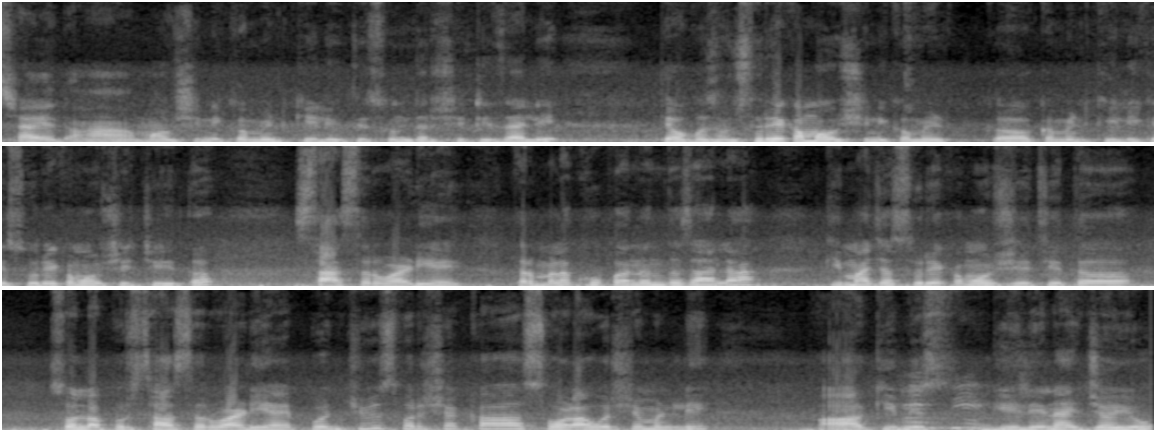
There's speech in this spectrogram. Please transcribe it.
शायद हां मावशीने कमेंट केली होती सुंदर सिटी झाली. तेव्हापासून सुरेखा मावशीने कमेंट कमेंट केली की सुरेखा मावशीची इथं सासरवाडी आहे. तर मला खूप आनंद झाला की माझ्या सुरेखा मावशीची इथं सोलापूर सासरवाडी आहे. पंचवीस वर्ष का सोळा वर्ष म्हणली की मी गेली नाही जयू.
